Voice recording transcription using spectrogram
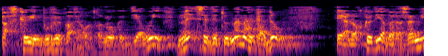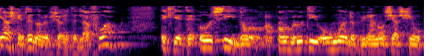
parce qu'il ne pouvait pas faire autrement que de dire oui, mais c'était tout de même un cadeau. Et alors que dire de la Sainte Vierge qui était dans l'obscurité de la foi, et qui était aussi engloutie au moins depuis l'Annonciation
